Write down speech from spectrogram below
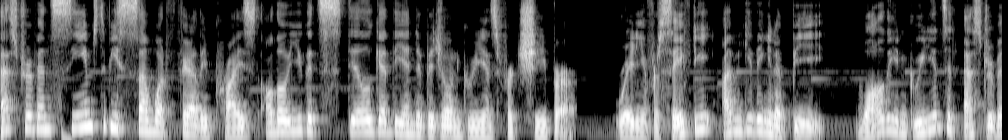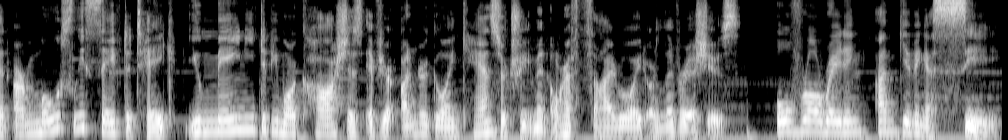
Estroven seems to be somewhat fairly priced, although you could still get the individual ingredients for cheaper. Rating it for safety, I'm giving it a B. While the ingredients in Estroven are mostly safe to take, you may need to be more cautious if you're undergoing cancer treatment or have thyroid or liver issues. Overall rating, I'm giving a C.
